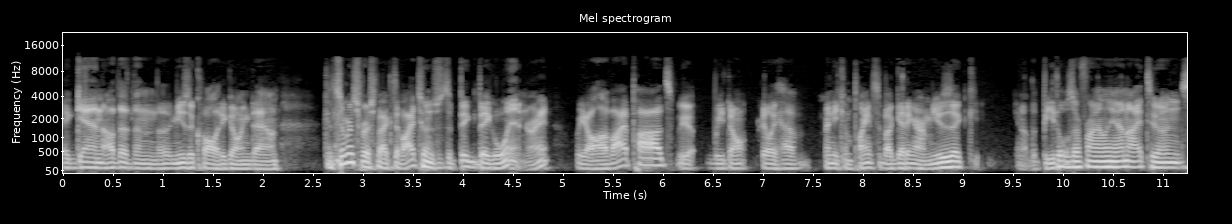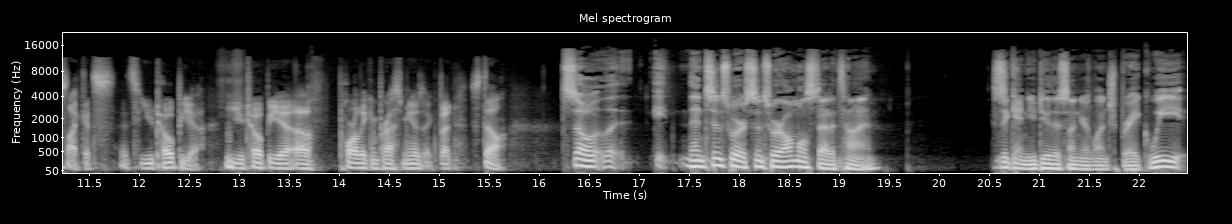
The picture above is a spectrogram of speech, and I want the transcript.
again, other than the music quality going down, consumers' perspective, iTunes was a big, big win, right? We all have iPods. We we don't really have many complaints about getting our music. You know, the Beatles are finally on iTunes. Like it's it's utopia, hmm. utopia of poorly compressed music, but still. So uh, then, since we're since we're almost out of time, because again, you do this on your lunch break. We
